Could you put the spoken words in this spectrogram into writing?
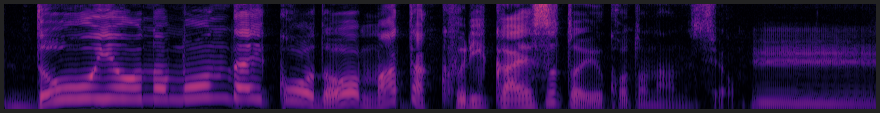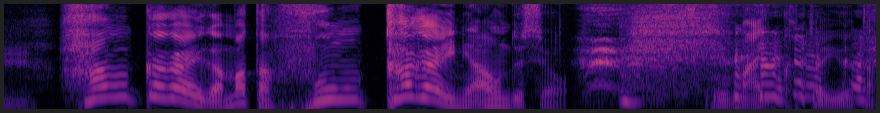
同様の問題行動をまた繰り返すということなんですよ。うん。繁華街がまた噴火街に合うんですよ。うまいこと言うた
